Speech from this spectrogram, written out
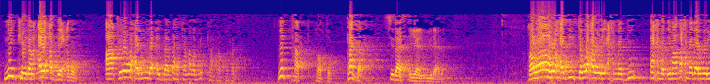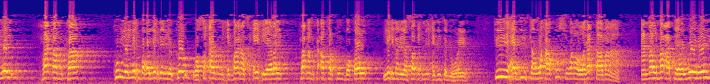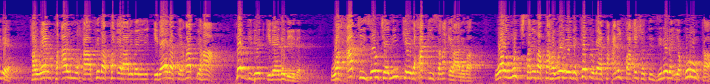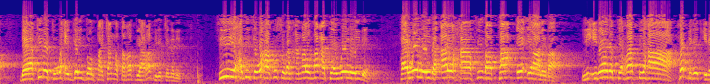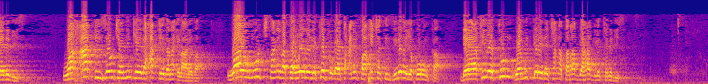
Ninkeedana ay addeecdo. Aakhiro waxaa lagu yidhaha albaabaha jannada midkaad rabto ka gal. Midkaad rabto ka gal. Sidaas ayaa lagu yidhaahdaa. Rawaahu xadiidka waxaa wariyay axmedu axmed imaam axmedaa wariyey raqamka kun iyo lix boqol lixdan iyo ko wasaxabu ibnu xibbaana saxiix yeelay raqamka afar لحدا يصدح من حديث أبي هريرة في حديث كان وحا قصوانا لغا قابنا أن المرأة هوين إيدا هوين المحافظة إلى لعبادة ربها رب جيت عبادة ديدا وحق زوجة ننكيد حقي سنة إلى لبا والمجتنبة تهوينيدا كفغات عن الفاحشة الزنا يقرنك داخلة وحي قلي دونتا جنة ربها ربك الجنة في حديث وحا كسغان أن haweenayda alxaafidata ee ilaalida licibaadati rabbihaa rabbigeed cibaadadiisa wa xaqi zawjiha ninkeeda xaqeedana ilaalida walmujtanibata haweenayda ka fogaata can ilfaaxishati zinada iyo qurunka. Daakhilatun waa mid gelayda jannata rabbiha rabbigeed jannadiisa.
